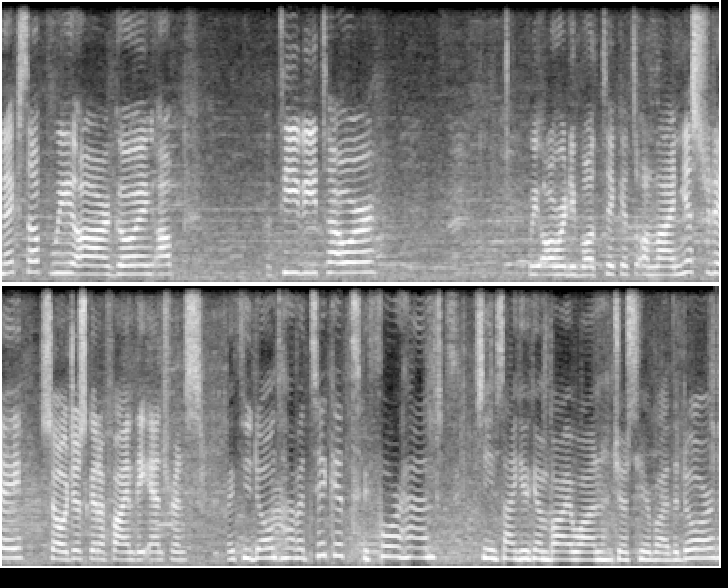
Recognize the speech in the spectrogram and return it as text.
Next up, we are going up the TV tower. We already bought tickets online yesterday, so just gonna find the entrance. If you don't have a ticket beforehand, seems like you can buy one just here by the door.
